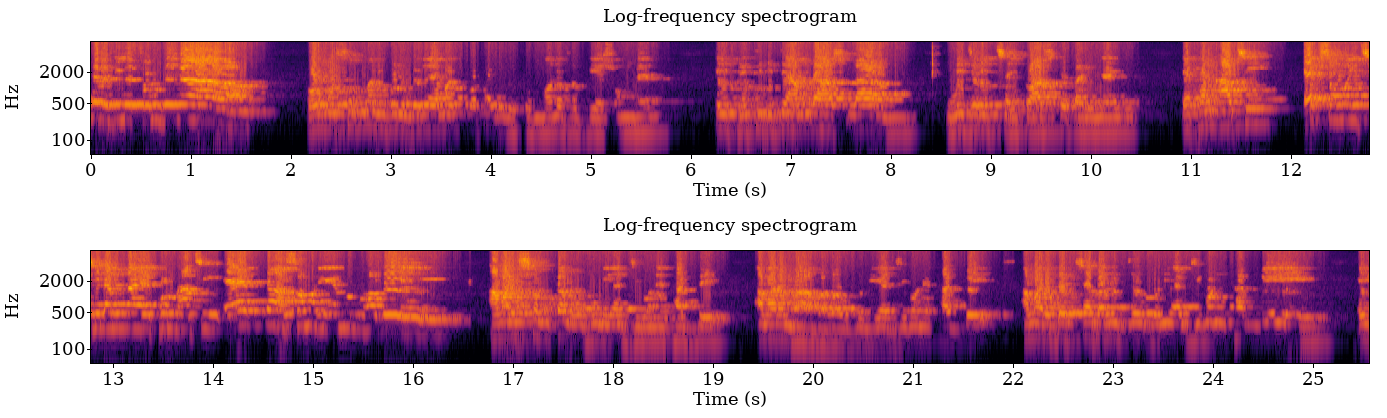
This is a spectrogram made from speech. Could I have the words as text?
করে দিলে চলবে না। ও মুসলমান বন্ধুরা, আমার কথাগুলো খুব মনোযোগ দিয়ে শুনবেন। এই পৃথিবীতে আমরা আসলাম, নিজের ইচ্ছাই তো আসতে পারি নাই। এখন আছি, এক সময় ছিলাম না, এখন আছি, একটা সময় এমন হবে। আমার সন্তান দুনিয়ার জীবনে থাকবে, আমার মা বাবাও দুনিয়ার জীবনে থাকবে, আমার ব্যবসা বাণিজ্য দুনিয়ার জীবনে থাকবে। এই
